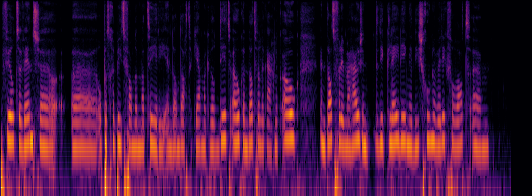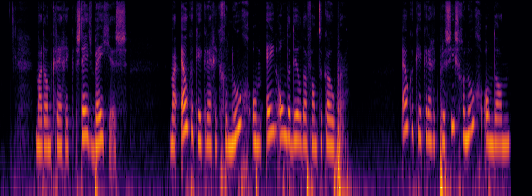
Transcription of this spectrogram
veel te wensen uh, op het gebied van de materie. En dan dacht ik, ja, maar ik wil dit ook en dat wil ik eigenlijk ook. En dat voor in mijn huis en die kledingen, die schoenen, weet ik veel wat. Um, maar dan kreeg ik steeds beetjes. Maar elke keer kreeg ik genoeg om één onderdeel daarvan te kopen. Elke keer kreeg ik precies genoeg om dan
